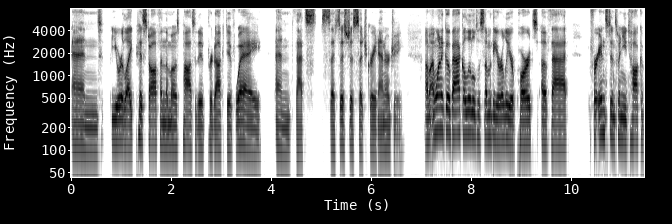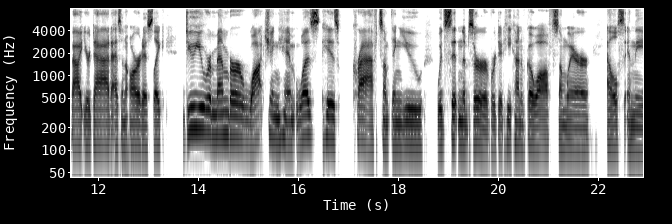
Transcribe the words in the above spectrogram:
And you were like pissed off in the most positive, productive way. And that's such, that's just such great energy. Um, I want to go back a little to some of the earlier parts of that. For instance, when you talk about your dad as an artist, like, do you remember watching him? Was his craft something you would sit and observe, or did he kind of go off somewhere else in the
